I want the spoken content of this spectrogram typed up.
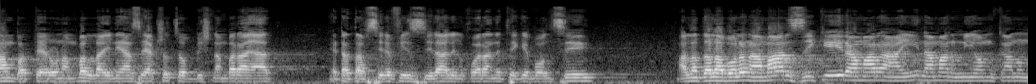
নাম্বার, তেরো নাম্বার লাইনে আছে একশো চব্বিশ নাম্বার আয়াত। এটা কোরআনে থেকে বলছি। বলেন, আমার জিকির, আমার আইন, আমার নিয়ম কানুন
